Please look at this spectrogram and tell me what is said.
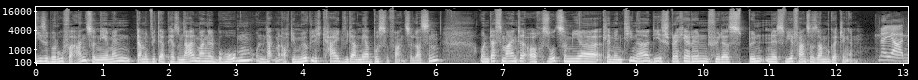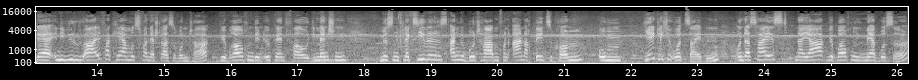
diese Berufe anzunehmen. Damit wird der Personalmangel behoben und dann hat man auch die Möglichkeit, wieder mehr Busse fahren zu lassen. Und das meinte auch so zu mir Clementina, die ist Sprecherin für das Bündnis Wir fahren zusammen Göttingen. Naja, der Individualverkehr muss von der Straße runter. Wir brauchen den ÖPNV. Die Menschen müssen flexibles Angebot haben, von A nach B zu kommen, um jegliche Uhrzeiten. Und das heißt, naja, wir brauchen mehr Busse,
